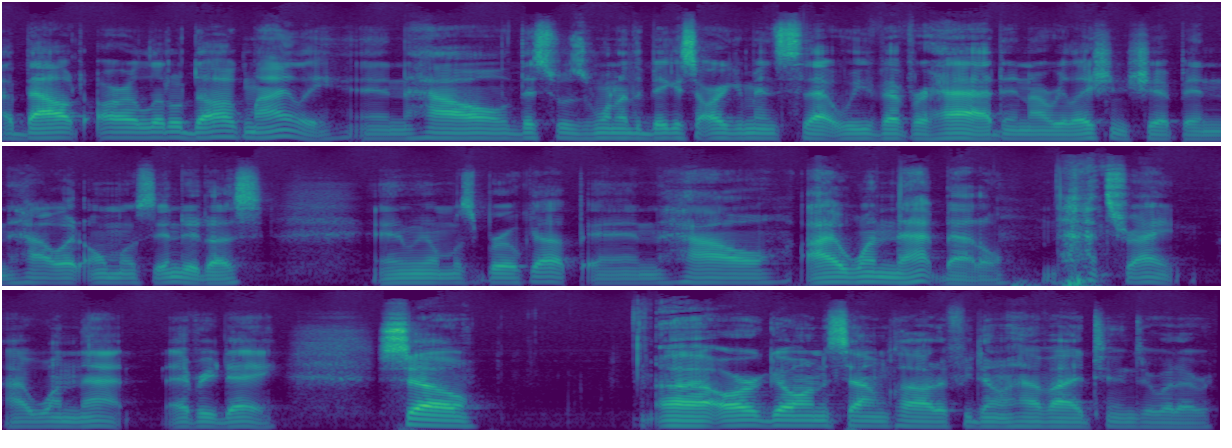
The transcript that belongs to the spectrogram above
about our little dog Miley and how this was one of the biggest arguments that we've ever had in our relationship and how it almost ended us and we almost broke up and how I won that battle. That's right. I won that every day. So, uh, or go on to SoundCloud if you don't have iTunes or whatever.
